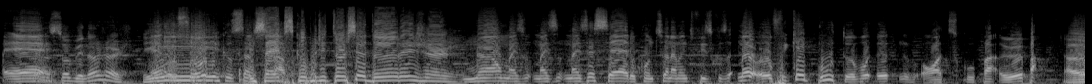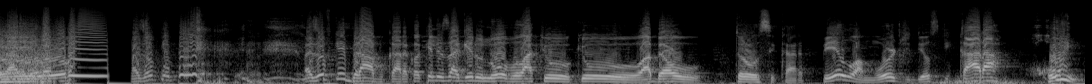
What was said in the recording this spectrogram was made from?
Você É, não soube não, Jorge? É, eu soube que o Santos Isso aí é desculpa de torcedor, hein, Jorge? Não, mas, mas, mas é sério, o condicionamento físico. Meu, eu fiquei puto. Eu vou. eu- Ó, desculpa. Opa! Opa. Mas eu fiquei. mas eu fiquei bravo, cara, com aquele zagueiro novo lá que o, que o Abel trouxe, cara. Pelo amor de Deus, que cara ruim.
